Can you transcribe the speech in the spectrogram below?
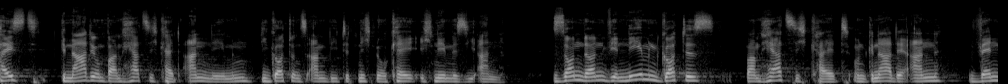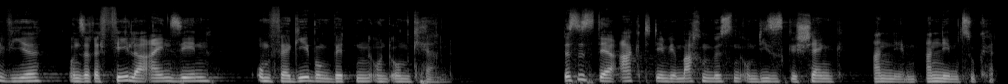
heißt Gnade und Barmherzigkeit annehmen, die Gott uns anbietet, nicht nur, okay, ich nehme sie an, sondern wir nehmen Gottes Barmherzigkeit und Gnade an, wenn wir unsere Fehler einsehen, um Vergebung bitten und umkehren. Das ist der Akt, den wir machen müssen, um dieses Geschenk annehmen, annehmen zu können.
